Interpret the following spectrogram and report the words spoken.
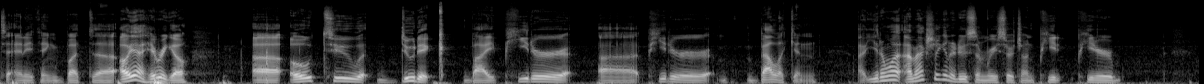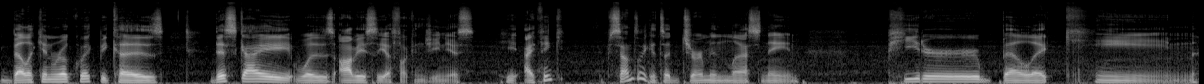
to anything, but uh, oh yeah, here we go. Uh, Ode to Dudik by Peter uh, Peter Belikin. Uh, you know what? I'm actually gonna do some research on Pe- Peter Belikin real quick because this guy was obviously a fucking genius. He, I think, sounds like it's a German last name. Peter Belikin.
